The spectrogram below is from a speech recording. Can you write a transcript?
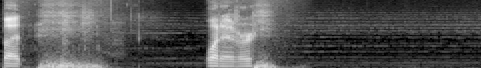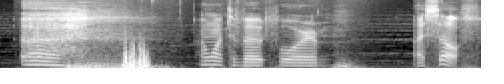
But whatever. Uh, I want to vote for myself,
